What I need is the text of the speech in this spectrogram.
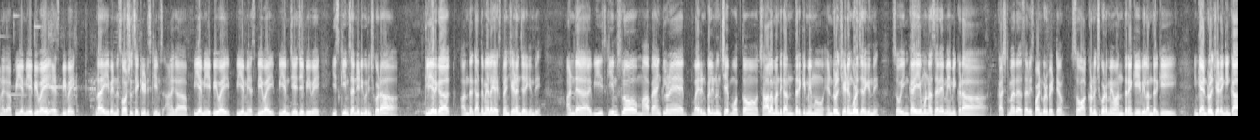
అనగా PM APY SBY even social security schemes అనగా PM APY PM SBY PM JJBY ఈ స్కీమ్స్ అన్నిటి గురించి కూడా క్లియర్గా అందరికి అర్థమయ్యేలాగా ఎక్స్ప్లెయిన్ చేయడం జరిగింది. అండ్ ఈ స్కీమ్స్లో మా బ్యాంక్లోనే వైరన్పల్లి నుంచే మొత్తం చాలా మందికి అందరికీ మేము ఎన్రోల్ చేయడం కూడా జరిగింది. సో ఇంకా ఏమున్నా సరే మేము ఇక్కడ కస్టమర్ సర్వీస్ పాయింట్ కూడా పెట్టాం. సో అక్కడ నుంచి కూడా మేము అందరికీ వీళ్ళందరికీ ఇంకా ఎన్రోల్ చేయడానికి ఇంకా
